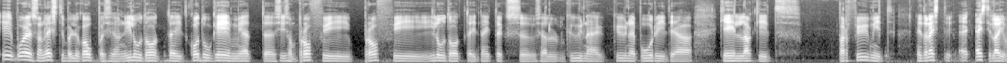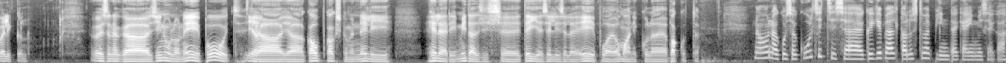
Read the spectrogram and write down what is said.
e-poes on hästi palju kaupasid, on ilutooteid, kodukeemiat, siis on profi, profi ilutooteid, näiteks seal küüne, küünepuurid ja keellakid, parfüümid, neid on hästi, hästi lai valik on. ühesõnaga, sinul on e-pood ja, ja, ja Kaup24 Heleri, mida siis teie sellisele e-poe omanikule pakute? No nagu sa kuulsid, siis äh, kõigepealt alustame pinda käimisega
